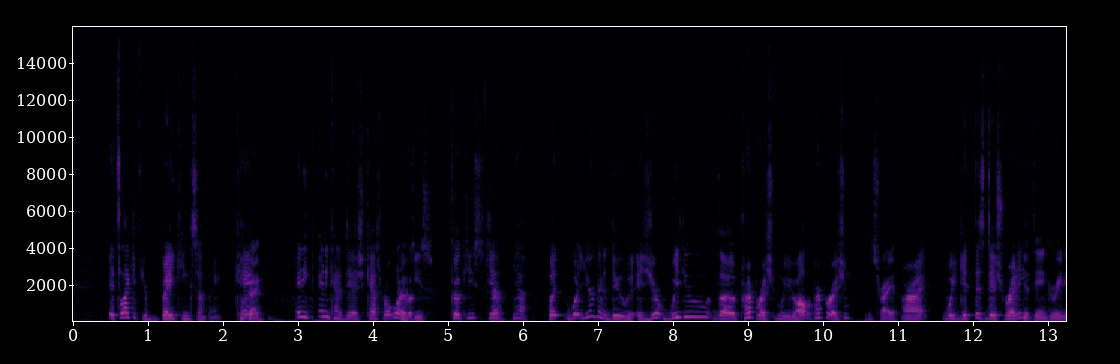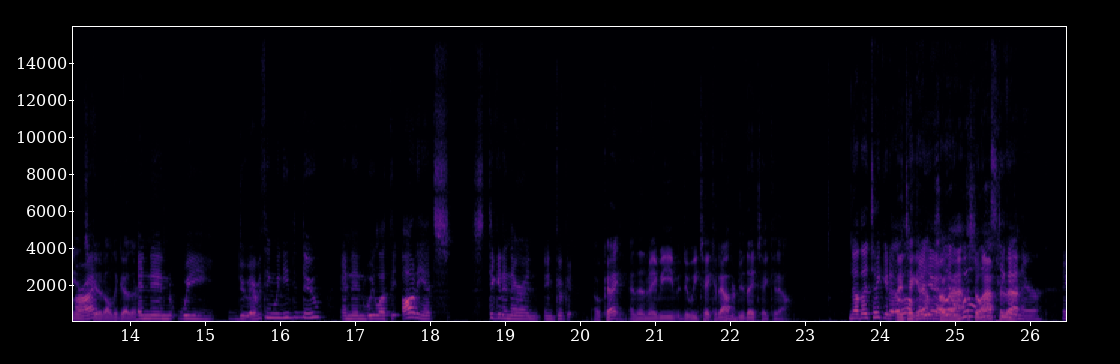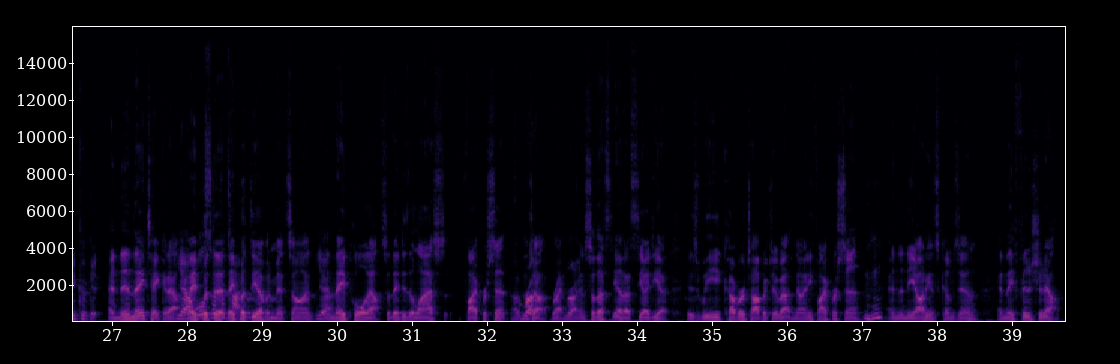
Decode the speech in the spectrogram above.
it's like if you're baking something, cake, Okay. any any kind of dish, casserole, whatever. Cookies. Cookies. Sure. Yeah, yeah. But what you're gonna do is you're we do the preparation. We do all the preparation. That's right. All right. We get this dish ready. Get the ingredients, right. get it all together. and then we do everything we need to do, and then we let the audience stick it in there and, and cook it. okay. And then maybe even, do we take it out or do they take it out? No, they take it out. They take it out. Yeah, So yeah. we'll, so we'll after stick that- it in there and cook it. And then they take it out. Yeah, they we'll put the, the they put the oven mitts on Yeah. and they pull it out. So they do the last five percent of the Right, job, right? right. And so that's yeah, that's the idea. Is we cover a topic to about ninety five percent, Mm-hmm. and then the audience comes in and they finish it out.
